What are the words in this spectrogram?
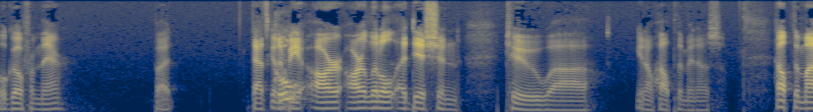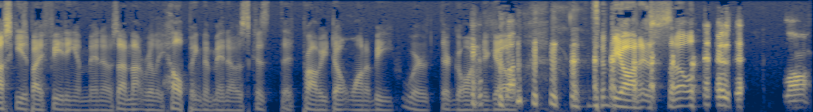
we'll go from there. But that's going to be our our little addition to uh, you know help the minnows, help the muskies by feeding them minnows. I'm not really helping the minnows because they probably don't want to be where they're going to go. to be honest, so Long,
